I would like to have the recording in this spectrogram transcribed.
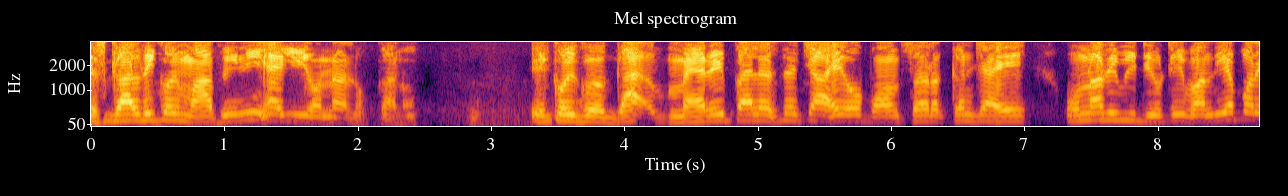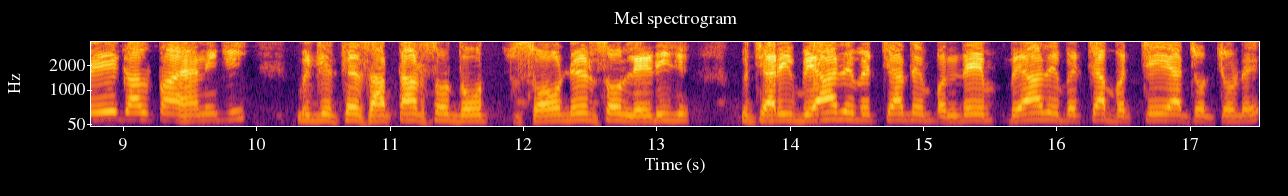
ਇਸ ਗੱਲ ਦੀ ਕੋਈ ਮਾਫੀ ਨਹੀਂ ਹੈਗੀ ਉਹਨਾਂ ਲੋਕਾਂ ਨੂੰ। ਇਹ ਕੋਈ ਮੈਰਿਜ ਪੈਲੇਸ ਦੇ ਚਾਹੇ ਉਹ ਬੌਂਸਰ ਰੱਖਣ ਚਾਹੇ ਉਹਨਾਂ ਦੀ ਵੀ ਡਿਊਟੀ ਬਣਦੀ ਆ ਪਰ ਇਹ ਗੱਲ ਤਾਂ ਹੈ ਨਹੀਂ ਜੀ ਵੀ ਜਿੱਥੇ 7-800 200 150 ਲੇਡੀਜ਼ ਵਿਚਾਰੀ ਵਿਆਹ ਦੇ ਵਿੱਚ ਆ ਤੇ ਬੰਦੇ ਵਿਆਹ ਦੇ ਵਿੱਚ ਆ ਬੱਚੇ ਆ ਛੋਟੇ ਛੋਟੇ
